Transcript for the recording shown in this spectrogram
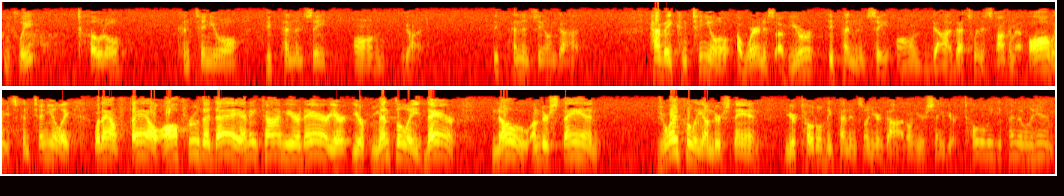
complete, total, continual dependency on God. Dependency on God have a continual awareness of your dependency on God. That's what it's talking about. Always, continually, without fail, all through the day. Anytime you're there, you're, you're mentally there. Know, understand, joyfully understand your total dependence on your God, on your Savior. Totally dependent on Him.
